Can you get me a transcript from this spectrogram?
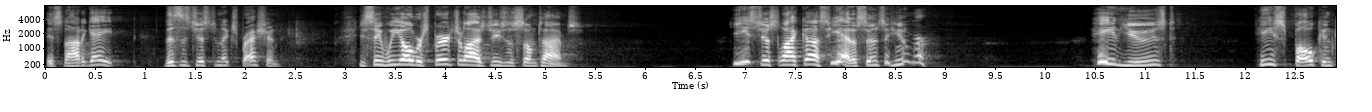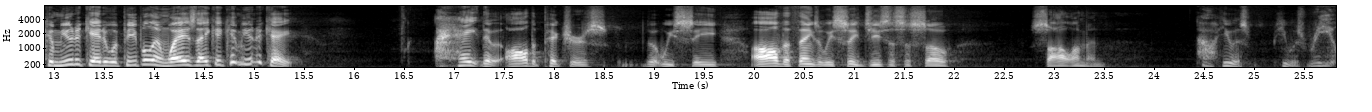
It's not a gate, this is just an expression. You see, we over spiritualize Jesus sometimes. He's just like us, he had a sense of humor. He used he spoke and communicated with people in ways they could communicate. I hate that all the pictures that we see, all the things that we see, Jesus is so solemn and oh, he was he was real.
